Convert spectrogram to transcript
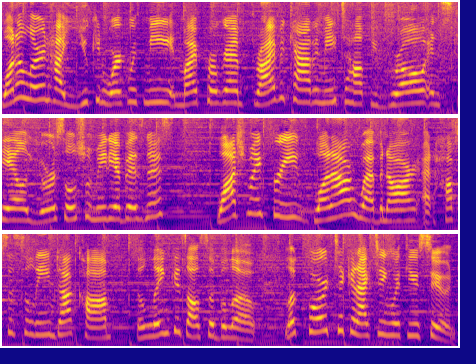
Want to learn how you can work with me in my program Thrive Academy to help you grow and scale your social media business? Watch my free one hour webinar at hafsasaleem.com. The link is also below. Look forward to connecting with you soon.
